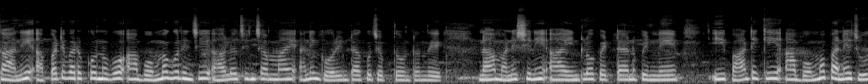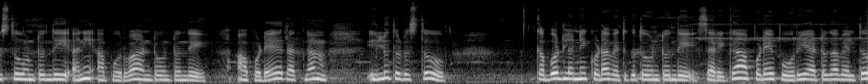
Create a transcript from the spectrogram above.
కానీ అప్పటి వరకు నువ్వు ఆ బొమ్మ గురించి ఆలోచించమ్మాయి అని గోరింటాకు చెప్తూ ఉంటుంది. నా మనిషిని ఆ ఇంట్లో పెట్టాను పిన్ని ఈ పాటికి ఆ బొమ్మ పనే చూస్తూ ఉంటుంది అని అపూర్వ అంటూ ఉంటుంది. అప్పుడే రత్నం ఇల్లు తుడుస్తూ కబోర్డ్లన్నీ కూడా వెతుకుతూ ఉంటుంది. సరిగ్గా అప్పుడే పూరి అటుగా వెళ్తూ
